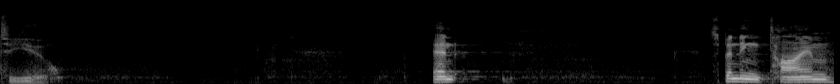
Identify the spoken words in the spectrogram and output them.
to you. And spending time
